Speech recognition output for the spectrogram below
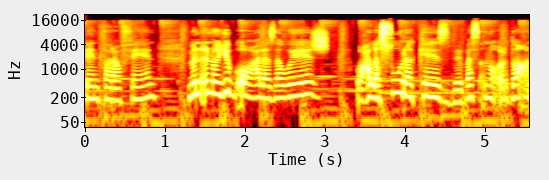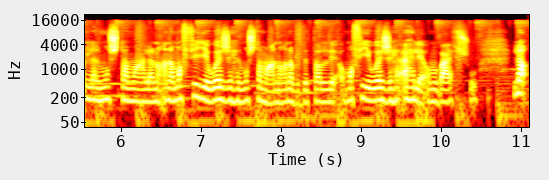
بين طرفين من إنه يبقوا على زواج وعلى صورة كاذبة بس إنه ارضاء للمجتمع لأنه أنا ما في واجه المجتمع إنه أنا بدي طلق أو ما في واجه أهلي أو ما بعرف شو. لا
